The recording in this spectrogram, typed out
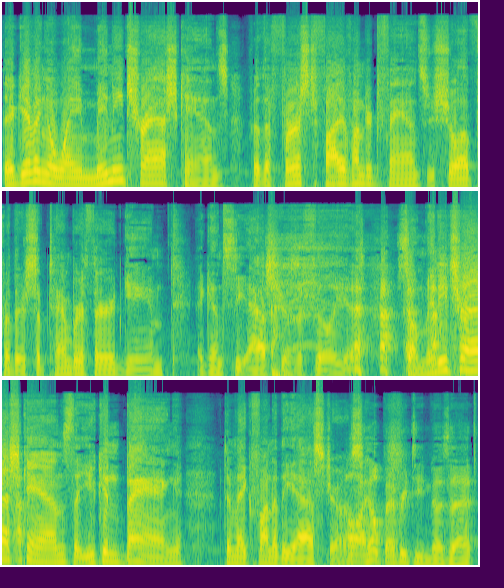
they're giving away mini trash cans for the first 500 fans who show up for their September 3rd game against the Astros affiliate. So mini trash cans that you can bang to make fun of the Astros. Oh, I hope every team does that.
